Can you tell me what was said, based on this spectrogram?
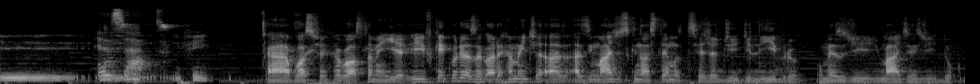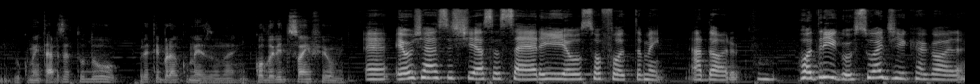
e. Exato. E, enfim. Ah, vou assistir, eu gosto também. E, e fiquei curioso agora, realmente as, as, imagens que nós temos, seja de, de livro, ou mesmo de imagens de documentários, é tudo preto e branco mesmo, né? Colorido só em filme. É, eu já assisti essa série e eu sou fã também. Adoro. Rodrigo, sua dica agora.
